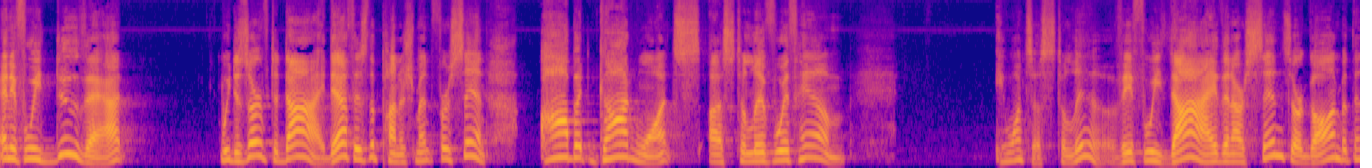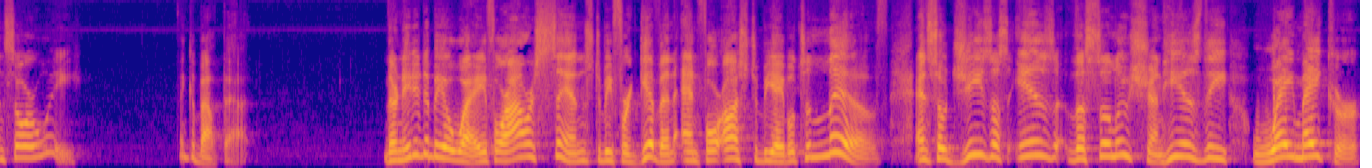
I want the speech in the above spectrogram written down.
And if we do that, we deserve to die. Death is the punishment for sin. Ah, but God wants us to live with Him. He wants us to live. If we die, then our sins are gone, but then so are we. Think about that. There needed to be a way for our sins to be forgiven and for us to be able to live. And so Jesus is the solution. He is the waymaker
